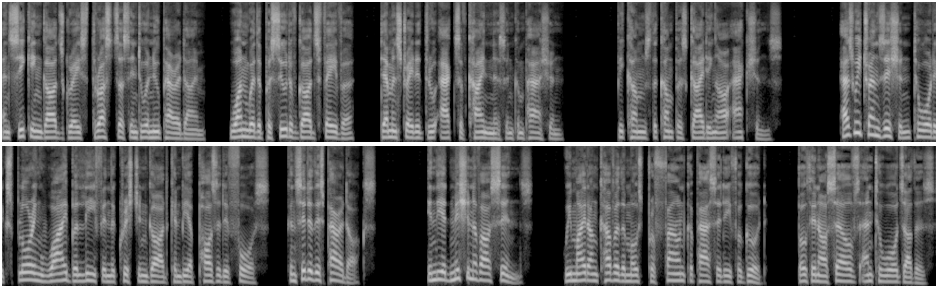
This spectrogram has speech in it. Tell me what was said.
and seeking God's grace thrusts us into a new paradigm, one where the pursuit of God's favor, demonstrated through acts of kindness and compassion, becomes the compass guiding our actions. As we transition toward exploring why belief in the Christian God can be a positive force, consider this paradox. In the admission of our sins, we might uncover the most profound capacity for good, both in ourselves and towards others.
